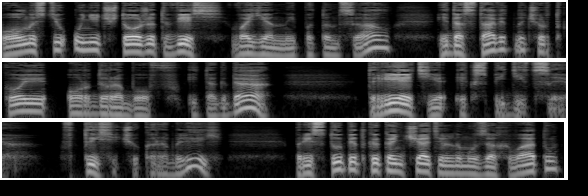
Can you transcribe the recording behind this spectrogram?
полностью уничтожит весь военный потенциал и доставит на Черткои орды рабов. И тогда третья экспедиция в тысячу кораблей приступит к окончательному захвату,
